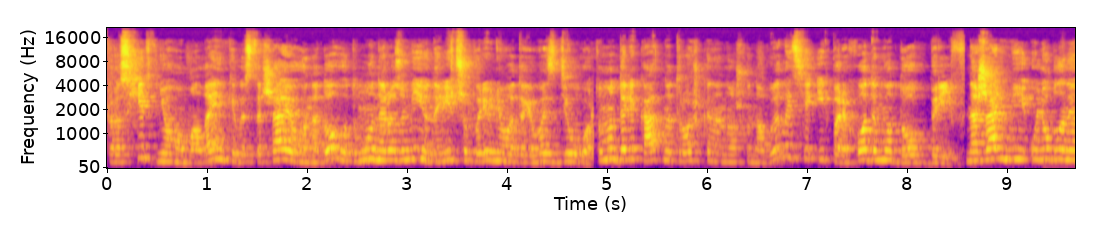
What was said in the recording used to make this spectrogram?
розхід в нього маленький, вистачає його надовго, тому не розумію, навіщо порівнювати його з Dior. Тому делікатно трошки наношу на вилиці і переходимо до брів. На жаль, мій улюблений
